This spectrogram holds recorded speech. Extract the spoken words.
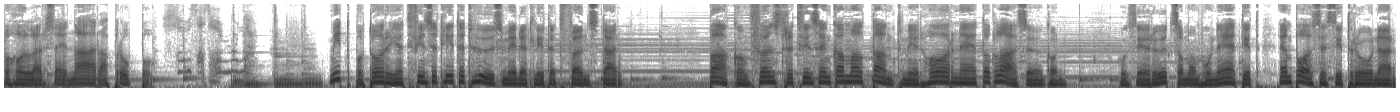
och håller sig nära Pruppo. Mitt på torget finns ett litet hus med ett litet fönster. Bakom fönstret finns en gammal tant med hårnät och glasögon. Hon ser ut som om hon ätit en påse citroner.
